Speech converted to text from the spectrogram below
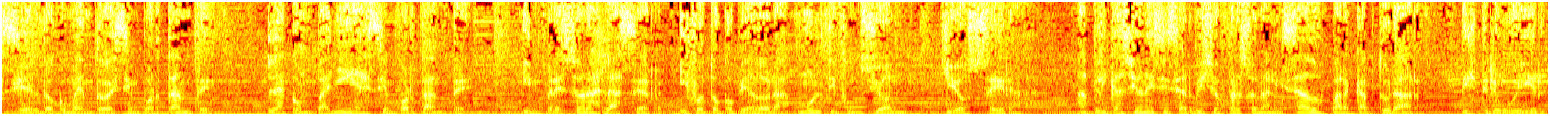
Si el documento es importante, la compañía es importante. Impresoras láser y fotocopiadoras multifunción Kiosera. Aplicaciones y servicios personalizados para capturar, distribuir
